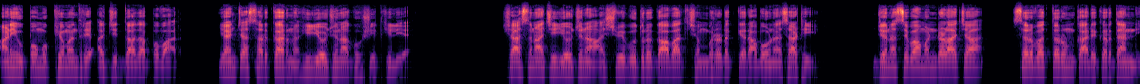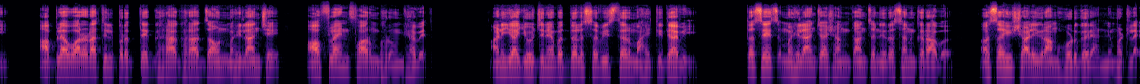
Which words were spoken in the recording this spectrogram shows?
आणि उपमुख्यमंत्री अजितदादा पवार यांच्या सरकारनं ही योजना घोषित केली आहे. शासनाची योजना आश्वीबुद्रुक गावात शंभर टक्के राबवण्यासाठी जनसेवा मंडळाच्या सर्व तरुण कार्यकर्त्यांनी आपल्या वार्डातील प्रत्येक घराघरात जाऊन महिलांचे ऑफलाईन फॉर्म भरून घ्यावेत आणि या योजनेबद्दल सविस्तर माहिती द्यावी तसेच महिलांच्या शंकांचं निरसन करावं असंही शाळीग्राम होडगर यांनी म्हटलंय.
